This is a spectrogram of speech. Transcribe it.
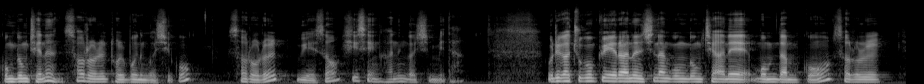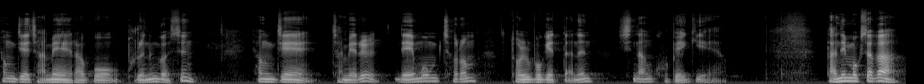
공동체는 서로를 돌보는 것이고 서로를 위해서 희생하는 것입니다. 우리가 주국교회라는 신앙 공동체 안에 몸담고 서로를 형제 자매라고 부르는 것은 형제 자매를 내 몸처럼 돌보겠다는 신앙 고백이에요. 담임 목사가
